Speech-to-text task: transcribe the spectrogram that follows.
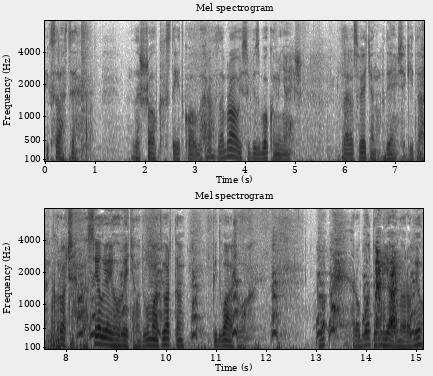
фіксація защолках стоїть колба. Раз, забрав і собі збоку міняєш. Зараз витягну, подивимося, який ти. Коротше, на силу я його витягнув, двома отвертками підважував. Ну, роботу він явно робив.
